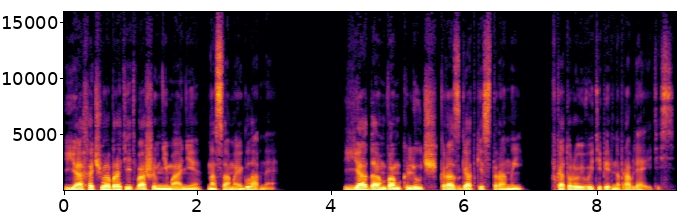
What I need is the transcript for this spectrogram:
я хочу обратить ваше внимание на самое главное. Я дам вам ключ к разгадке страны, в которую вы теперь направляетесь.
